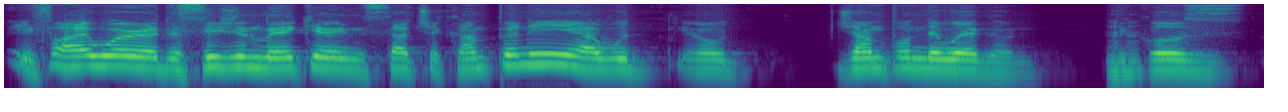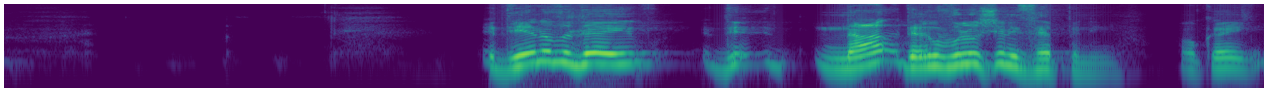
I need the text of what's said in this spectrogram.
If I were a decision maker in such a company, I would you know jump on the wagon mm-hmm. because at the end of the day, the, now the revolution is happening. Okay,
